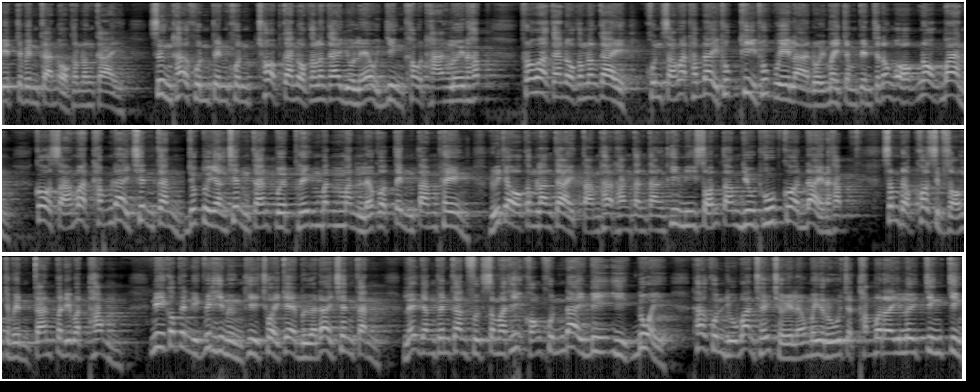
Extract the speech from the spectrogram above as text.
11 จะเป็นการออกกำลังกาย ซึ่งถ้าคุณเป็นคนชอบการออกกำลังกายอยู่แล้วยิ่งเข้าทางเลยนะครับ เพราะว่าการออกกำลังกายคุณสามารถทำได้ทุกที่ทุกเวลาโดยไม่จำเป็นจะต้องออกนอกบ้าน ก็สามารถทำได้เช่นกัน ยกตัวอย่างเช่น การเปิดเพลงมันๆแล้วก็เต้นตามเพลง หรือจะออกกำลังกายตามท่าทางต่างๆ ที่มีสอนตาม YouTube ก็ได้นะครับสำหรับข้อ 12 จะเป็นการปฏิบัติธรรมนี่ก็เป็นอีกวิธีหนึ่งที่ช่วยแก้เบื่อได้เช่นกัน และยังเป็นการฝึกสมาธิของคุณได้ดีอีกด้วย ถ้าคุณอยู่บ้านเฉยๆแล้วไม่รู้จะทำอะไรเลยจริง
